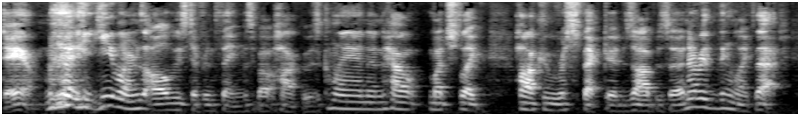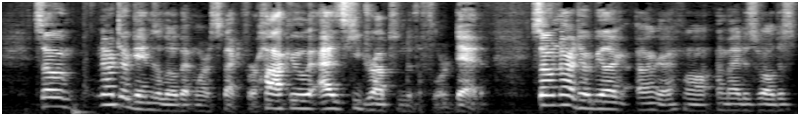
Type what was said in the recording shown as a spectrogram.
damn. he learns all these different things about Haku's clan and how much like Haku respected Zabuza and everything like that. So Naruto gains a little bit more respect for Haku as he drops him to the floor dead. So Naruto would be like, okay, well, I might as well just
